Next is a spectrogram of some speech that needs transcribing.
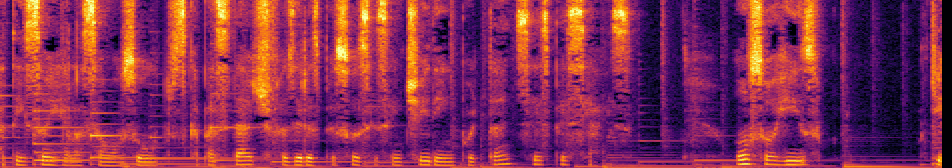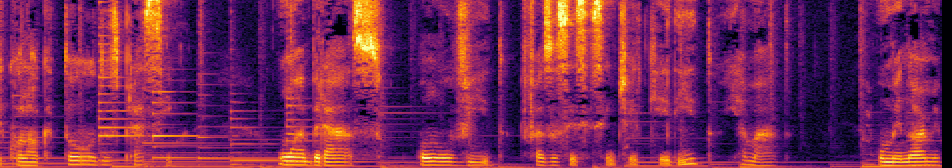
atenção em relação aos outros, capacidade de fazer as pessoas se sentirem importantes e especiais. Um sorriso que coloca todos para cima. Um abraço, um ouvido que faz você se sentir querido e amado. Uma enorme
